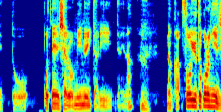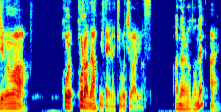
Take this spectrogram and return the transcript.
えっと、ポテンシャルを見抜いたり、みたいな。うんなんか、そういうところに自分は、ほ、ほらな、みたいな気持ちはあります。あ、なるほどね。はい。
